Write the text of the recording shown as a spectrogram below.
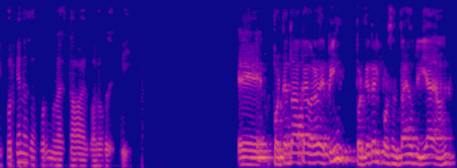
¿Y por qué en esa fórmula estaba el valor de pi? Eh, ¿por qué estaba acá el valor de pi? Porque este es el porcentaje de utilidad, ¿no?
